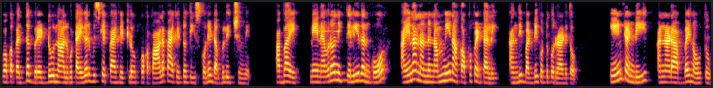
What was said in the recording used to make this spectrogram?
ఒక పెద్ద బ్రెడ్ నాలుగు టైగర్ బిస్కెట్ ప్యాకెట్లు ఒక పాల ప్యాకెట్ తీసుకొని డబ్బులు ఇచ్చింది అబ్బాయి నేనెవరో నీకు తెలియదనుకో అయినా నన్ను నమ్మి నాకు అప్పు పెట్టాలి అంది బడ్డీ కొట్టు కుర్రాడితో. ఏంటండి? అన్నాడు ఆ అబ్బాయి నవ్వుతూ.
